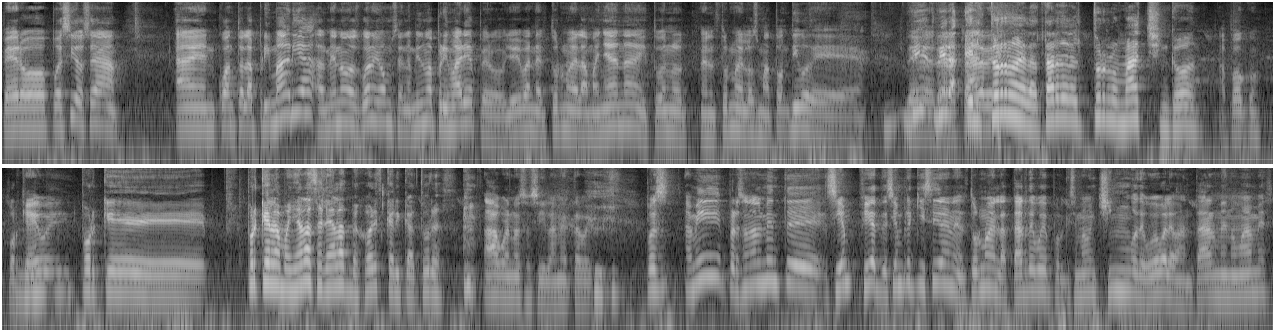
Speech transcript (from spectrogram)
Pero pues sí, o sea, en cuanto a la primaria, al menos, bueno, íbamos en la misma primaria, pero yo iba en el turno de la mañana y tú en, lo- en el turno de los matones, digo, de... Mira, el turno de la tarde era el turno más chingón. ¿A poco? ¿Por qué, güey? Mm, Porque. Porque en la mañana salían las mejores caricaturas. Ah, bueno, eso sí, la neta, güey. Pues a mí, personalmente, siempre, fíjate, siempre quise ir en el turno de la tarde, güey, porque se me da un chingo de huevo levantarme, no mames.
